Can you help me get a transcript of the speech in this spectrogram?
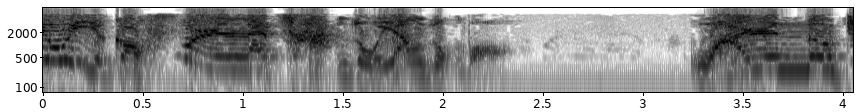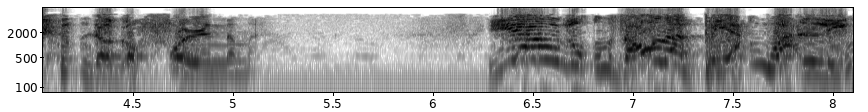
有一个妇人来参奏杨宗保。寡人能听这个妇人的吗？杨宗早在边关领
